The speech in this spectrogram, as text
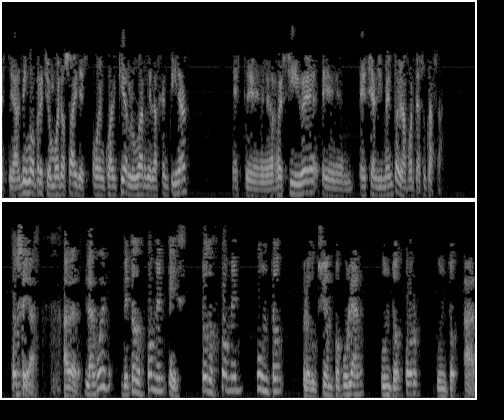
este, al mismo precio en Buenos Aires o en cualquier lugar de la Argentina este, recibe eh, ese alimento en la puerta de su casa. O sea, a ver, la web de Todos Comen es todoscomen.produccionpopular.org.ar.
